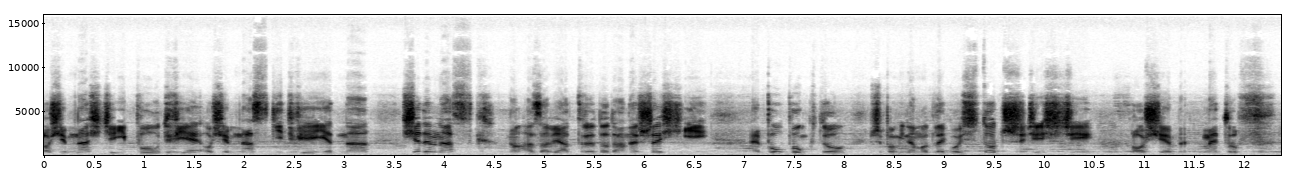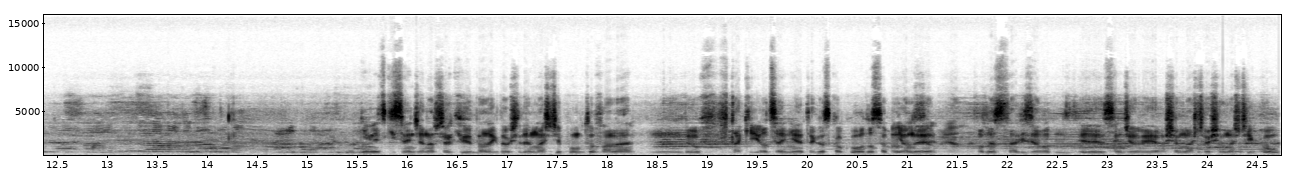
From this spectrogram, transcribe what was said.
18,5, dwie osiemnastki, dwie, jedna, siedemnastka. No a za wiatr dodane 6,5 punktu. Przypominam odległość 138 metrów. Niemiecki sędzia na wszelki wypadek dał 17 punktów, ale mm, był w takiej ocenie tego skoku odosobniony. Pozostali zawodnicy, sędziowie 18, 18,5.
